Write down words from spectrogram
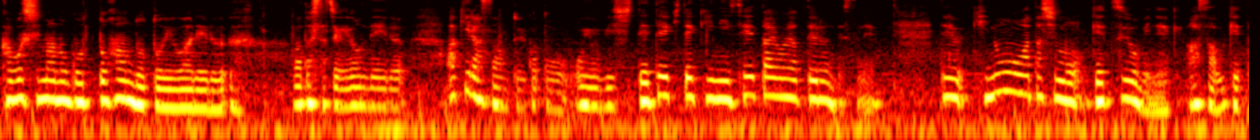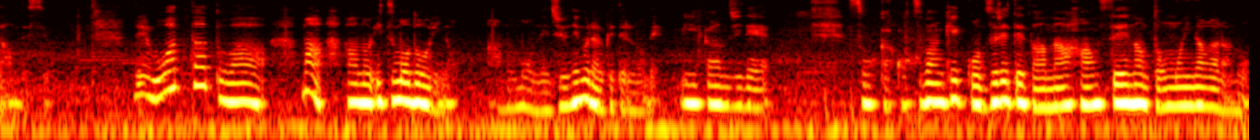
鹿児島のゴッドハンドと言われる私たちが呼んでいるあきらさんという方をお呼びして定期的に整体をやってるんですね。で昨日私も月曜日ね朝受けたんですよ。で終わった後はまああのいつも通りのあのもうね10年ぐらい受けてるのでいい感じでそうか骨盤結構ずれてたな反省なんて思いながらの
